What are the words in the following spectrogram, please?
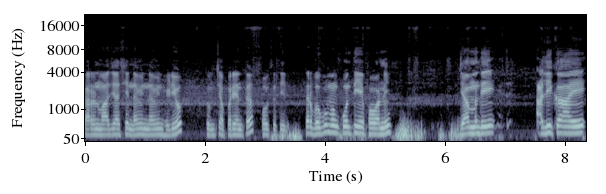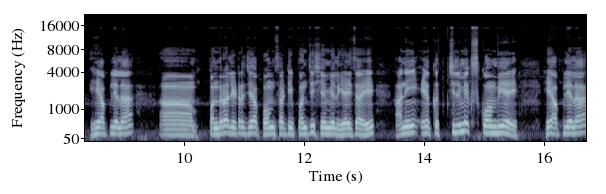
कारण माझे असे नवीन नवीन व्हिडिओ तुमच्यापर्यंत पोहोचतील. तर बघू मग कोणती आहे फवारणी. ज्यामध्ये आलिका आहे हे आपल्याला पंधरा लिटरच्या पंपसाठी पंचवीस एम एल घ्यायचं आहे. आणि एक चिलमेक्स कॉम्बी आहे. हे आपल्याला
